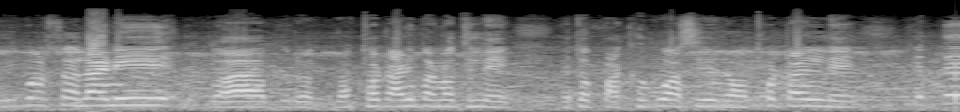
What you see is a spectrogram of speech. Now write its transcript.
ଦୁଇ ବର୍ଷ ହେଲାଣି ରଥ ଟାଣି ପାରୁନଥିଲେ ଏତ ପାଖକୁ ଆସି ରଥ ଟାଣିଲେ କେତେ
